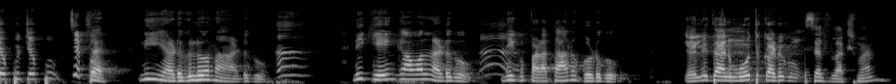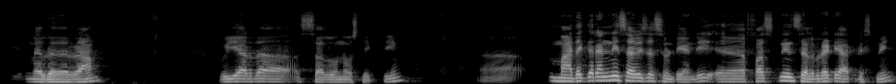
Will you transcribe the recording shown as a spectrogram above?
చెప్పు చెప్పు. చెప్పు. సార్ నీ అడుగులో నా అడుగు. నీకేం కావాలని అడుగు. నీకు పడతాను గొడుగు. వెళ్ళి దాని మూతి కడుగు my brother Ram. We are the Saloon Osnik team. Uh, మా దగ్గర అన్ని సర్వీసెస్ ఉంటాయండి. ఫస్ట్ నేను సెలబ్రిటీ ఆర్టిస్ట్ని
